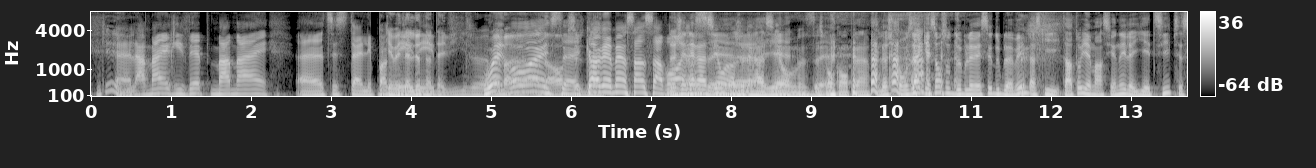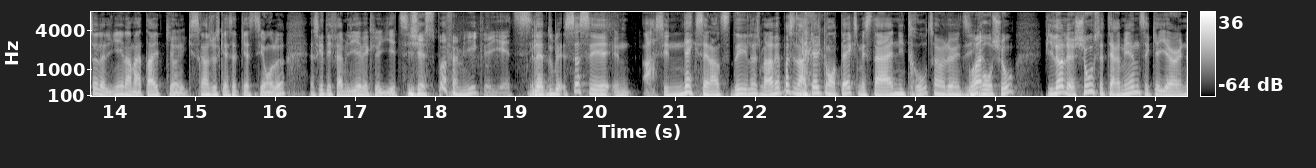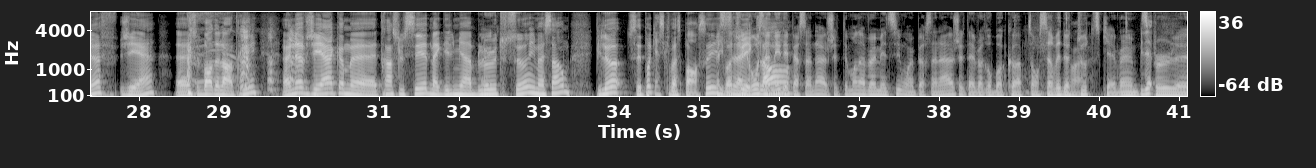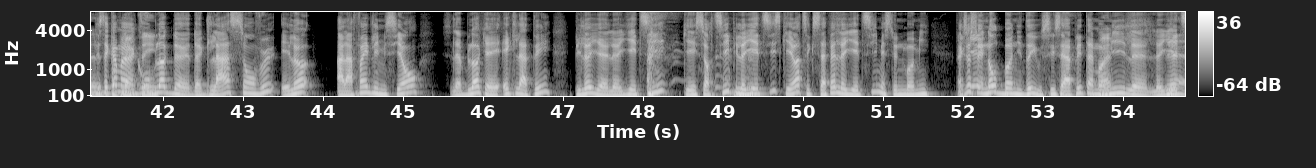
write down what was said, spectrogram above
La mère Rivet, puis ma mère, euh, tu sais, c'était à l'époque. Il y avait de la des- lutte des- dans ta vie. Là, Ouais, ouais, carrément sans le savoir. De génération en euh, génération, yeah. c'est ce qu'on comprend. Puis là, je posais la question sur WCW parce que tantôt, il a mentionné le Yeti, puis c'est ça le lien dans ma tête qui, qui se rend jusqu'à cette question-là. Est-ce que tu es familier avec le Yeti? Je suis pas familier avec le Yeti. Le ça, c'est une, ah, c'est une excellente idée. Là. Je me rappelle pas c'est dans quel contexte, mais c'était à Nitro, tu sais, un lundi, Ouais. gros show. Puis là, le show se termine, c'est qu'il y a un œuf géant euh, sur le bord de l'entrée. un œuf géant comme euh, translucide, avec des lumières bleues, tout ça, il me semble. Puis là, tu sais pas qu'est-ce qui va se passer. Il va C'est la grosse éclore. année des personnages. Tout le monde avait un métier ou un personnage. Tu avais Robocop. On servait de Ouais. tout ce qui avait un petit peu. euh, C'était comme un gros bloc de, de glace, si on veut. Et là, à la fin de l'émission, le bloc a éclaté. Puis là, il y a le Yeti qui est sorti. Puis le Mhm. Yeti, ce qui est hot, c'est qu'il s'appelle le Yeti, mais c'est une momie. Fait que Ok. ça, c'est une autre bonne idée aussi. C'est appeler ta momie le, le Yeah.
